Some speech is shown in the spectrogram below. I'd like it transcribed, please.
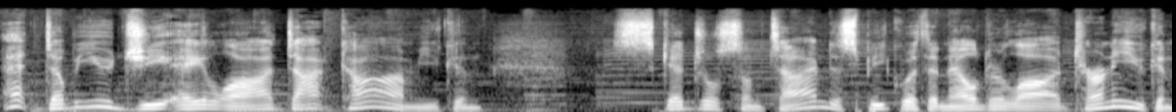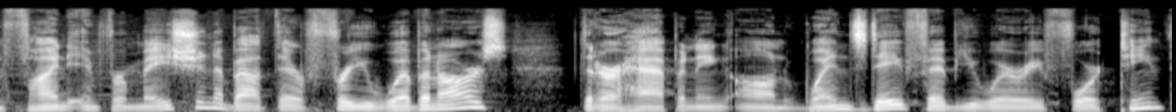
at wgalaw.com. You can schedule some time to speak with an elder law attorney. You can find information about their free webinars that are happening on Wednesday, February 14th.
